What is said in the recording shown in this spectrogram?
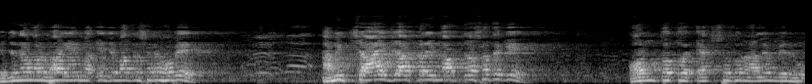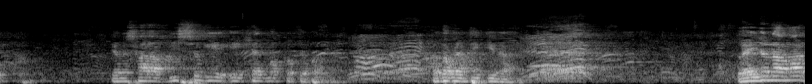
এই জন্য আমার ভাই এই যে মাদ্রাসাটা হবে, আমি চাই যে আপনার এই মাদ্রাসা থেকে অন্তত একশো জন আলেম বের হোক, যেন সারা বিশ্ব গিয়ে এই খেদমত করতে পারে। কথা বলেন ঠিক কিনা? তো এই জন্য আমার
